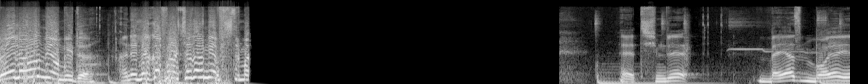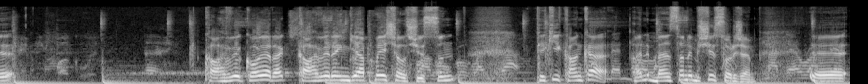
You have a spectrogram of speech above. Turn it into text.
Böyle olmuyor muydu? Hani Lego parçalarını yapıştırma. Evet şimdi beyaz boyayı kahve koyarak kahverengi yapmaya çalışıyorsun. Peki kanka hani ben sana bir şey soracağım. Ee,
